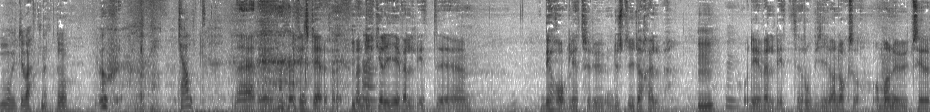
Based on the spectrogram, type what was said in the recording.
vara ute i vattnet och... Usch. Kallt. Nej, det, det finns kläder för det. Men dykeri är väldigt eh, behagligt för du, du styr dig själv. Mm. Och det är väldigt rogivande också. Om man nu utser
